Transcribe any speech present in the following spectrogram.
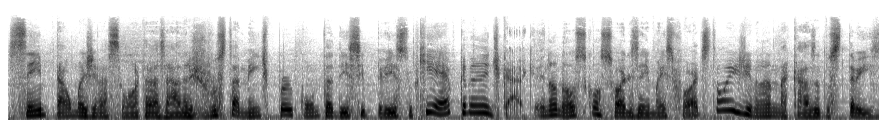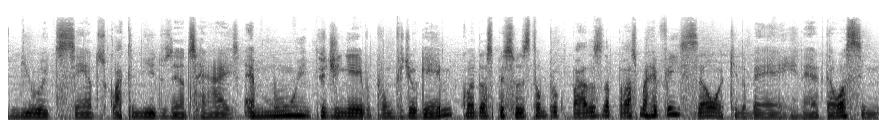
Sempre tá uma geração atrasada justamente por conta desse preço que é grande, cara. Não, não, os consoles aí mais fortes estão aí girando na casa dos 3.800, 4.200 reais. É muito dinheiro para um videogame quando as pessoas estão preocupadas da próxima refeição aqui no BR, né? Então, assim,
